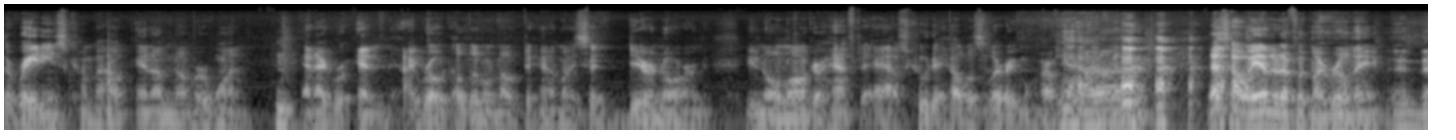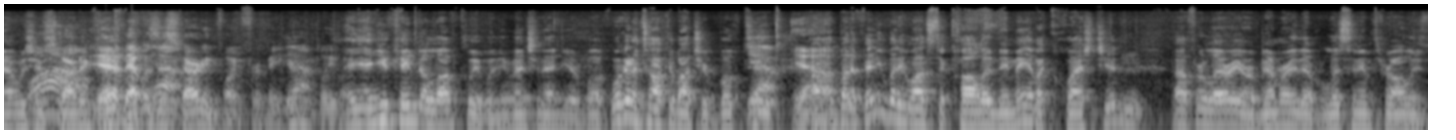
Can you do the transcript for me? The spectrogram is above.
the ratings come out, and I'm number one. and I and I wrote a little note to him. I said, "Dear Norm, you no longer have to ask who the hell is Larry Morrow." Yeah. That's how I ended up with my real name. And that was your Wow. starting. Yeah, that Cleveland. was the starting point for me here Yeah. in Cleveland. And and you came to love Cleveland. You mentioned that in your book. We're going to talk about your book too. Yeah. Yeah. Uh, but if anybody wants to call in, they may have a question uh, for Larry or a memory that listened to him through all these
